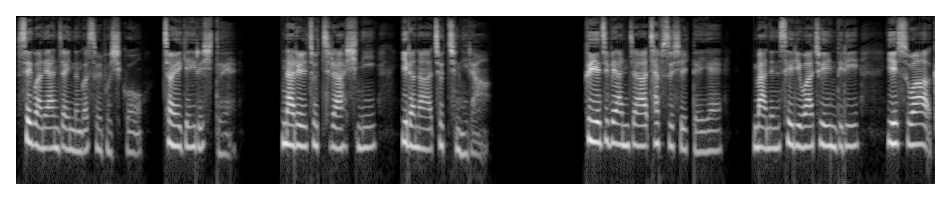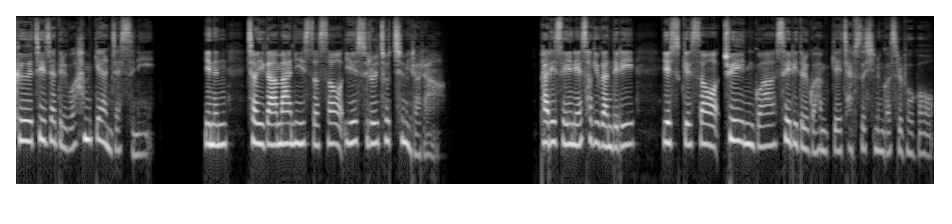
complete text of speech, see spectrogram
세관에 앉아 있는 것을 보시고 저에게 이르시되 나를 조치라 하시니 일어나 조치니라. 그의 집에 앉아 잡수실 때에 많은 세리와 죄인들이 예수와 그 제자들과 함께 앉았으니 이는 저희가 많이 있어서 예수를 조춤이러라. 바리새인의 서기관들이 예수께서 죄인과 세리들과 함께 잡수시는 것을 보고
